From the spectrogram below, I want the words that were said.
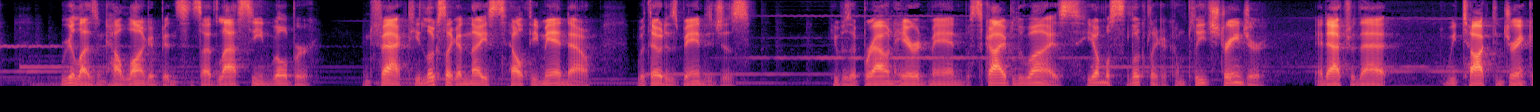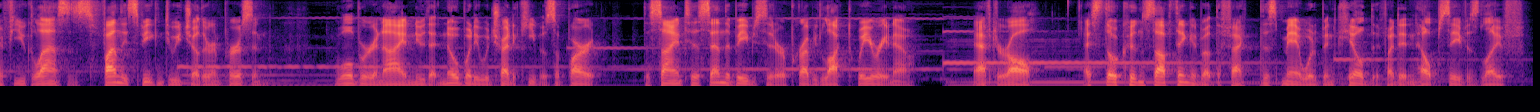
realizing how long it had been since I'd last seen Wilbur. In fact, he looks like a nice, healthy man now, without his bandages. He was a brown haired man with sky blue eyes. He almost looked like a complete stranger. And after that, we talked and drank a few glasses, finally speaking to each other in person. Wilbur and I knew that nobody would try to keep us apart. The scientists and the babysitter are probably locked away right now. After all, I still couldn't stop thinking about the fact that this man would have been killed if I didn't help save his life.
